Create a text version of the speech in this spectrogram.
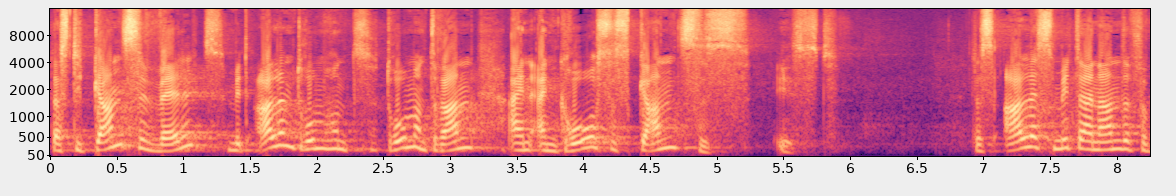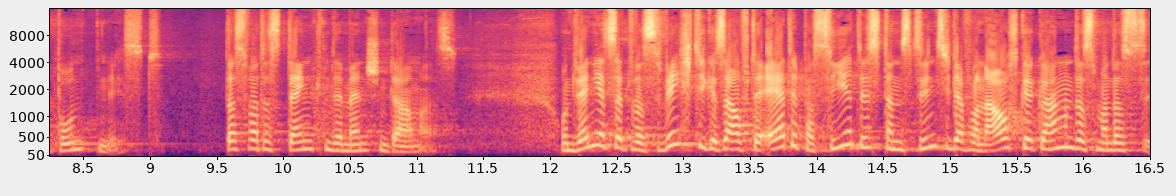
dass die ganze Welt mit allem drum und, drum und dran ein, ein großes Ganzes ist. Dass alles miteinander verbunden ist. Das war das Denken der Menschen damals. Und wenn jetzt etwas Wichtiges auf der Erde passiert ist, dann sind sie davon ausgegangen, dass, man das,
